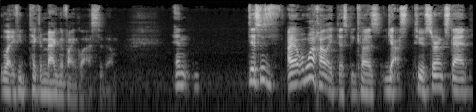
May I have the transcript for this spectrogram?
like if you take a magnifying glass to them, and this is, I want to highlight this because yes, to a certain extent,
